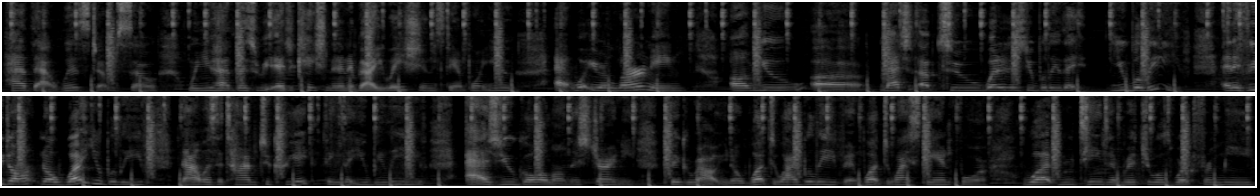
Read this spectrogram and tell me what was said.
have that wisdom. So when you have this re-education and evaluation standpoint, you at what you're learning, um, you uh, match it up to what it is you believe that you believe. And if you don't know what you believe, now is the time to create the things that you believe as you go along this journey. Figure out, you know, what do I believe in? What do I stand for? What routines and rituals work for me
